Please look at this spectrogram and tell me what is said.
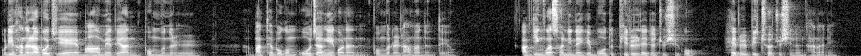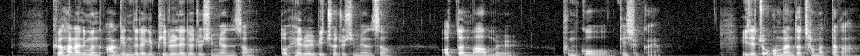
우리 하늘 아버지의 마음에 대한 본문을 마태복음 5장에 관한 본문을 나눴는데요. 악인과 선인에게 모두 비를 내려주시고 해를 비춰주시는 하나님. 그 하나님은 악인들에게 비를 내려주시면서 또 해를 비춰주시면서 어떤 마음을 품고 계실까요? 이제 조금만 더 참았다가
